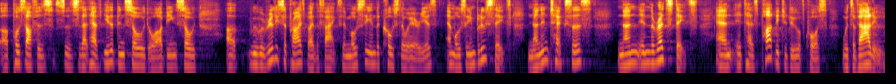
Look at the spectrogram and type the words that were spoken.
uh, post offices that have either been sold or are being sold, uh, we were really surprised by the fact they're mostly in the coastal areas and mostly in blue states, none in Texas, none in the red states. And it has partly to do, of course, with the value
